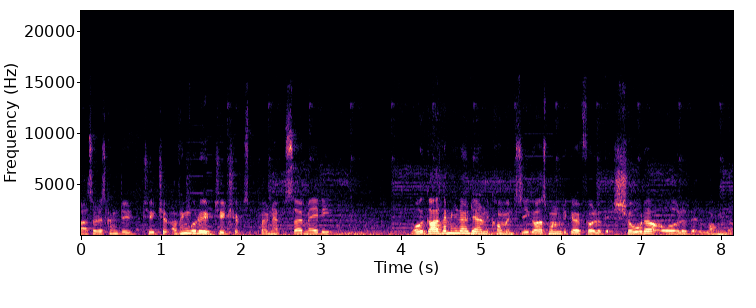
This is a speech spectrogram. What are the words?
Alright, so we're just going to do two trips. I think we'll do two trips per episode, maybe. Well, guys, let me know down in the comments. Do you guys want them to go for a little bit shorter or a little bit longer?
